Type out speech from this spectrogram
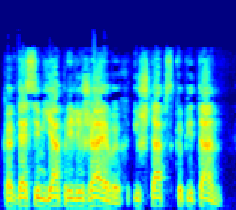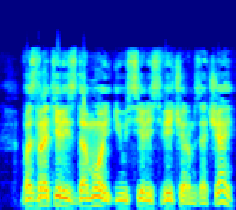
Когда семья Прилежаевых и штабс-капитан возвратились домой и уселись вечером за чай,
